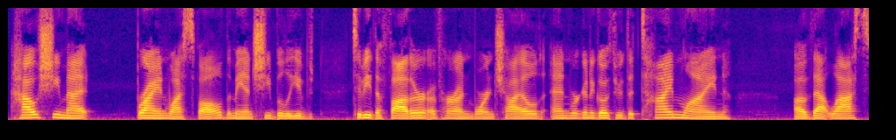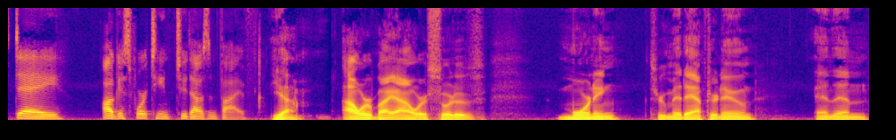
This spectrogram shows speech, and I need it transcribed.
how she met Brian Westfall, the man she believed to be the father of her unborn child. And we're going to go through the timeline of that last day, August 14th, 2005. Yeah, hour by hour, sort of morning through mid afternoon, and then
